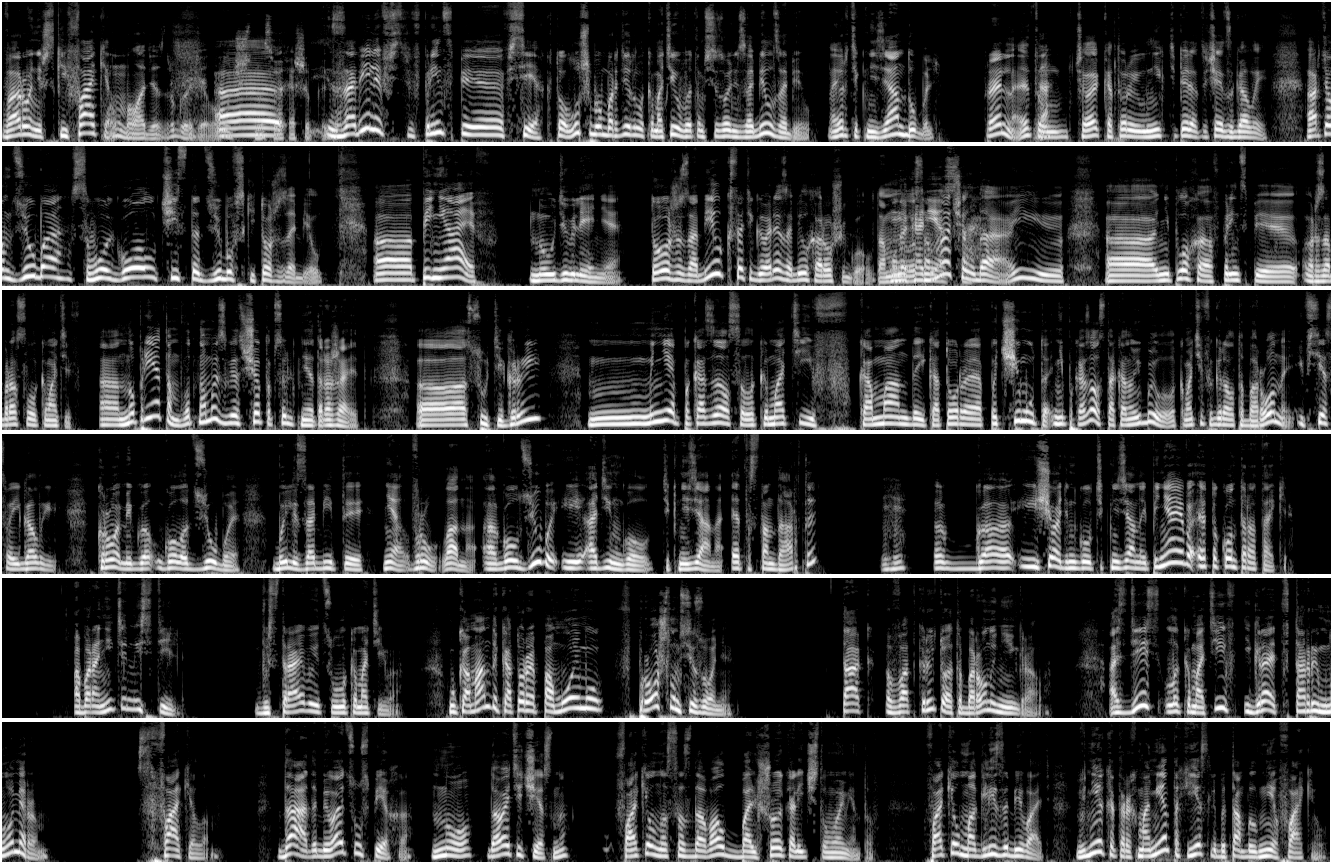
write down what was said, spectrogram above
Воронежский факел. Он молодец, другое дело. Лучше А, на своих ошибках. да. Забили, в, в принципе, все. Кто? Лучший бомбардир Локомотива в этом сезоне забил, забил. Наверное, Князян, дубль. Правильно? Это Да. человек, который у них теперь отвечает за голы. Артем Дзюба свой гол, чисто дзюбовский, тоже забил. А, Пеняев, на удивление, тоже забил. Кстати говоря, забил хороший гол. Там он Наконец-то. начал, да, и а, неплохо, в принципе, разобрался Локомотив. А, но при этом, вот на мой взгляд, счет абсолютно не отражает а, суть игры. Мне показался Локомотив командой, которая почему-то... Не показалось, так оно и было. Локомотив играл от обороны, и все свои голы, кроме гол- гола Дзюбы, были забиты... Не, вру, ладно. А Гол Дзюбы и один гол Тикнезиана — это стандарты, Мгм. Э, еще один гол Тикнезяна и Пеняева – это контратаки. Оборонительный стиль выстраивается у Локомотива. У команды, которая, по-моему, в прошлом сезоне так в открытую от обороны не играла. А здесь Локомотив играет вторым номером с факелом. Да, добивается успеха, но, давайте честно, факел нас создавал большое количество моментов. Факел могли забивать. В некоторых моментах, если бы там был не факел,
